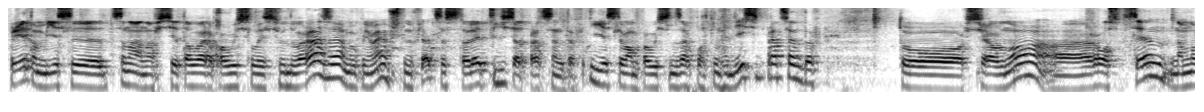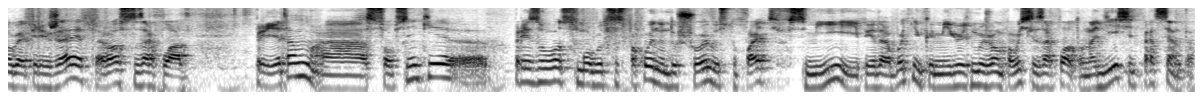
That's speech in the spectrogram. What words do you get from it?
При этом, если цена на все товары повысилась в два раза, мы понимаем, что инфляция составляет 50 процентов. И если вам повысить зарплату на 10 процентов, то все равно э, рост цен намного опережает рост зарплат. При этом э, собственники э, производств могут со спокойной душой выступать в СМИ и перед работниками и говорить, мы же вам повысили зарплату на 10%.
